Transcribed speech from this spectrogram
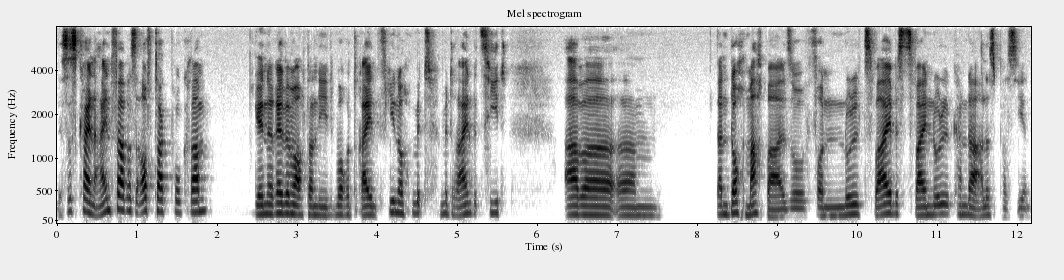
Es ist kein einfaches Auftaktprogramm. Generell, wenn man auch dann die Woche 3 und 4 noch mit, mit reinbezieht. Aber ähm, dann doch machbar. Also von 0-2 bis 2-0 kann da alles passieren.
